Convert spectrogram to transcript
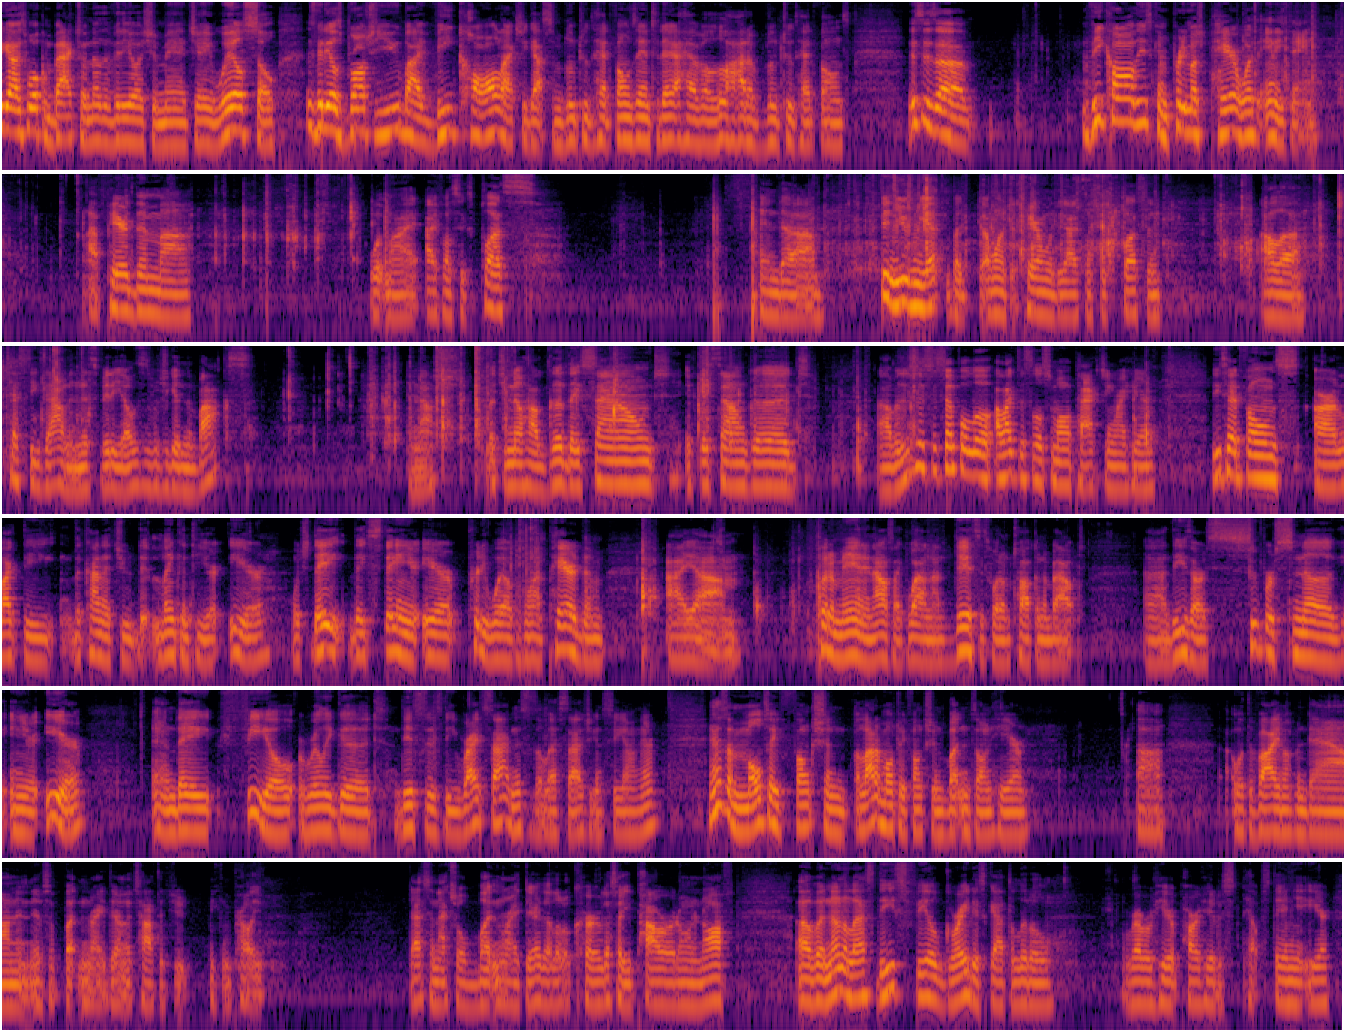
Hey guys, welcome back to another video. It's your man Jay Will. So this video is brought to you by VCall. I actually got some Bluetooth headphones in today. I have a lot of Bluetooth headphones. This is a VCall. These can pretty much pair with anything. I paired them uh, with my iPhone 6 Plus, and uh, didn't use them yet, but I wanted to pair them with the iPhone 6 Plus, and I'll uh, test these out in this video. This is what you get in the box and I'll let you know how good they sound, if they sound good. Uh, but it's just a simple little, I like this little small packaging right here. These headphones are like the, the kind that you link into your ear, which they, they stay in your ear pretty well because when I paired them, I um, put them in and I was like, wow, now this is what I'm talking about. Uh, these are super snug in your ear and they feel really good. This is the right side and this is the left side, you can see on there. It has a multi-function, a lot of multi-function buttons on here uh, with the volume up and down, and there's a button right there on the top that you, you can probably, that's an actual button right there, that little curve. That's how you power it on and off. Uh, but nonetheless, these feel great. It's got the little rubber here part here to help stay in your ear.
